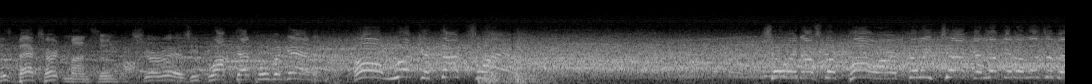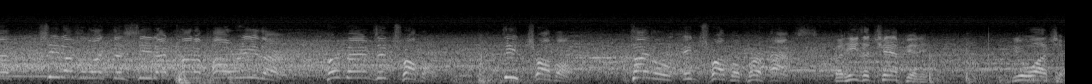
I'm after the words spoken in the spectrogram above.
His back's hurting, Monsoon. It Sure is. He blocked that move again. Oh, look at that slam. Showing us the power. Billy Jack, and look at Elizabeth. She doesn't like to see that kind of power either. Her man's in trouble. Deep trouble. Title in trouble, perhaps. But he's a champion. You watch him.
